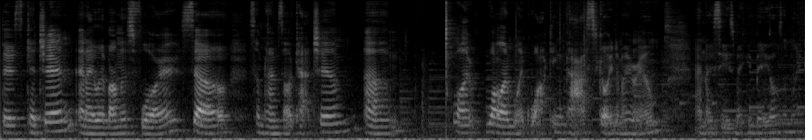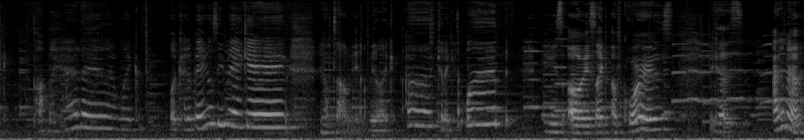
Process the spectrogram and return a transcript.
this kitchen and I live on this floor, so sometimes I'll catch him um, while I'm, while I'm like walking past, going to my room, and I see he's making bagels. I'm like, pop my head in. I'm like, what kind of bagels are you making? And he'll tell me. I'll be like, uh, can I get one? And he's always like, of course, because I don't know.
